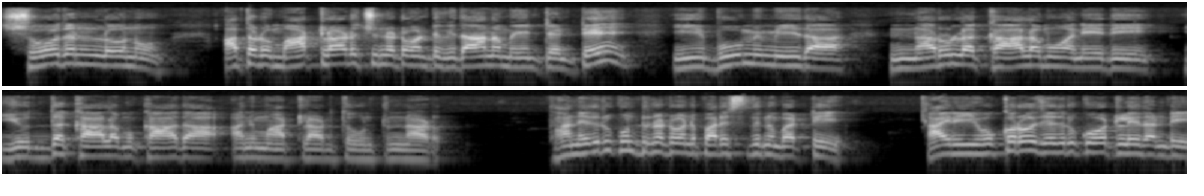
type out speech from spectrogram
శోధనలోను అతడు మాట్లాడుచున్నటువంటి విధానం ఏంటంటే ఈ భూమి మీద నరుల కాలము అనేది యుద్ధ కాలము కాదా అని మాట్లాడుతూ ఉంటున్నాడు. తాను ఎదుర్కొంటున్నటువంటి పరిస్థితిని బట్టి ఆయన ఈ ఒక్కరోజు ఎదుర్కోవట్లేదండి.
